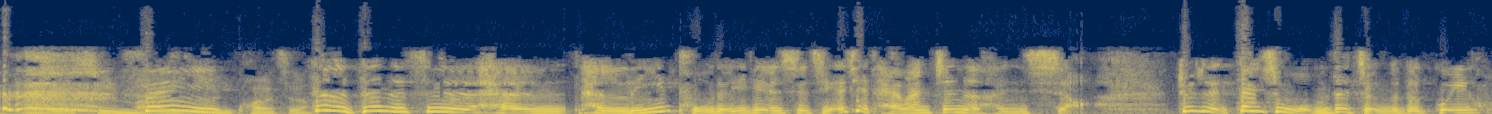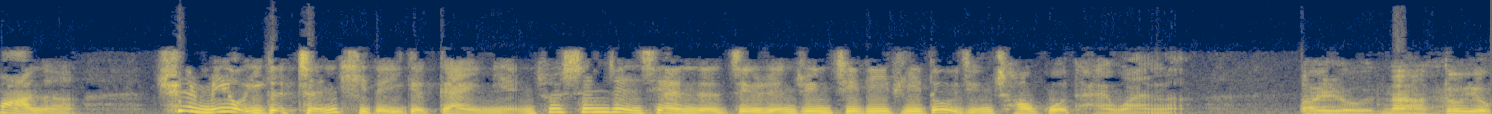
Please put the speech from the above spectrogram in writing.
那个是所以夸张。这个真的是很很离谱的一件事情，而且台湾真的很小，就是但是我们的整个的规划呢，却没有一个整体的一个概念。你说深圳现在的这个人均 GDP 都已经超过台湾了。哎呦，那都有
